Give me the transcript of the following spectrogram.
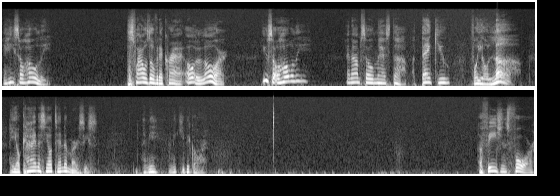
and he's so holy. That's why I was over there crying. Oh Lord, you so holy, and I'm so messed up. But thank you for your love and your kindness and your tender mercies. Let me let me keep it going. Ephesians 4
